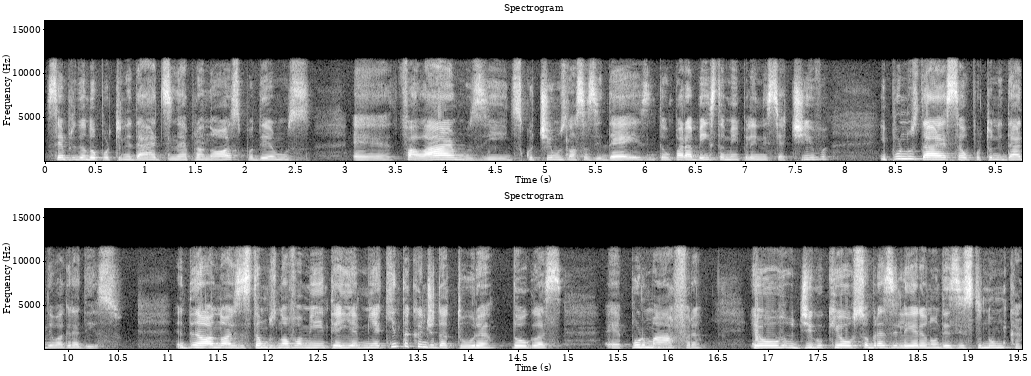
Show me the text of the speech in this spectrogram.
sempre dando oportunidades né, para nós podermos é, falarmos e discutirmos nossas ideias. Então, parabéns também pela iniciativa e por nos dar essa oportunidade, eu agradeço. Então, nós estamos novamente aí, a minha quinta candidatura, Douglas, é, por Mafra. Eu digo que eu sou brasileira, eu não desisto nunca,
